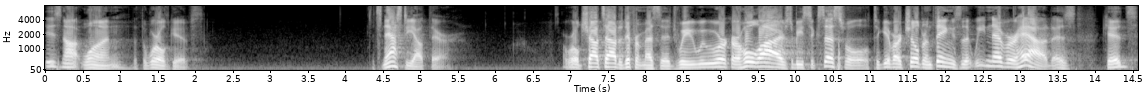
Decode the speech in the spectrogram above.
is not one that the world gives. It's nasty out there. Our world shouts out a different message. We, we work our whole lives to be successful, to give our children things that we never had as kids.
